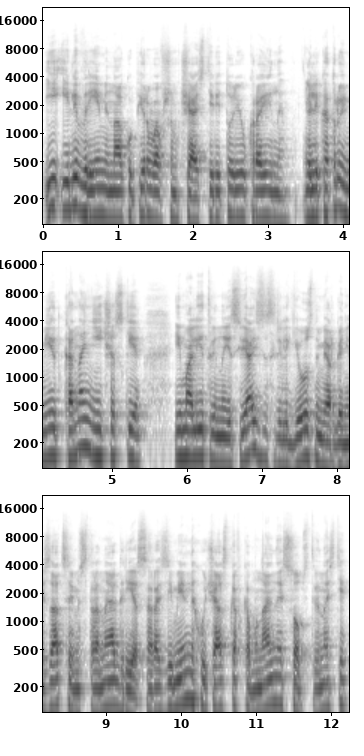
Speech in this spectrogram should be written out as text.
и или временно оккупировавшим часть территории Украины, или которые имеют канонические и молитвенные связи с религиозными организациями страны-агрессора, земельных участков коммунальной собственности,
